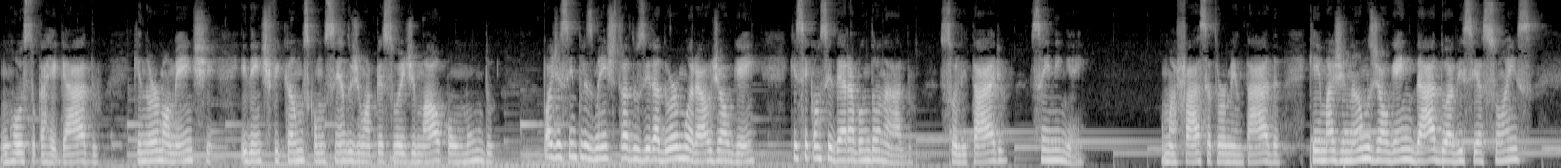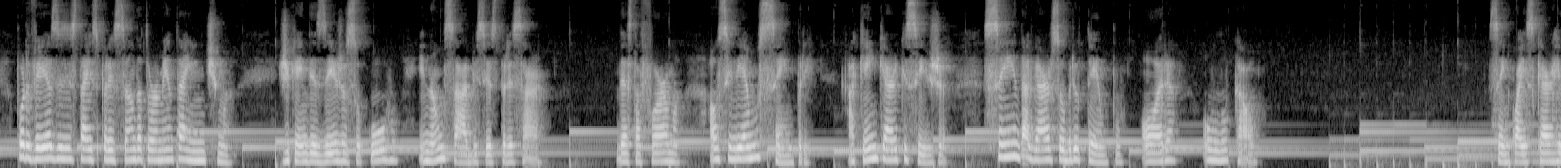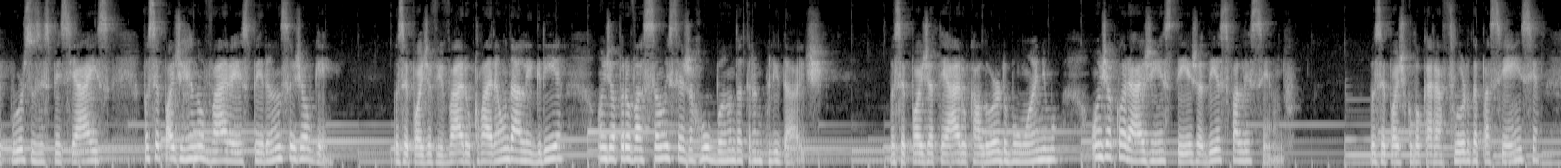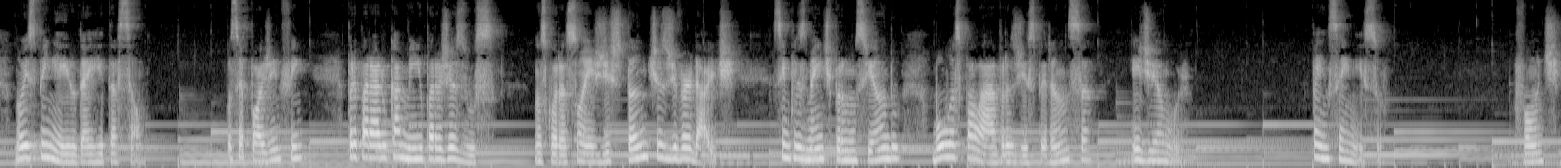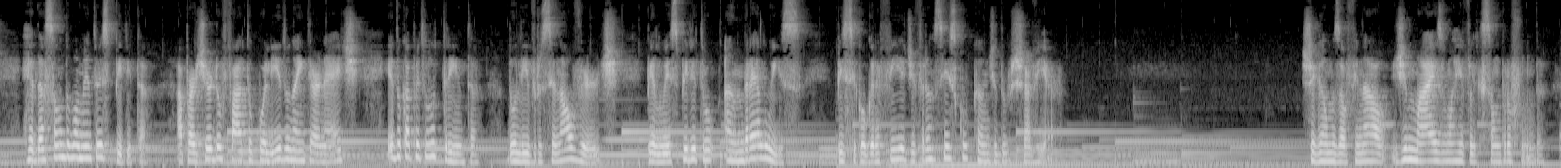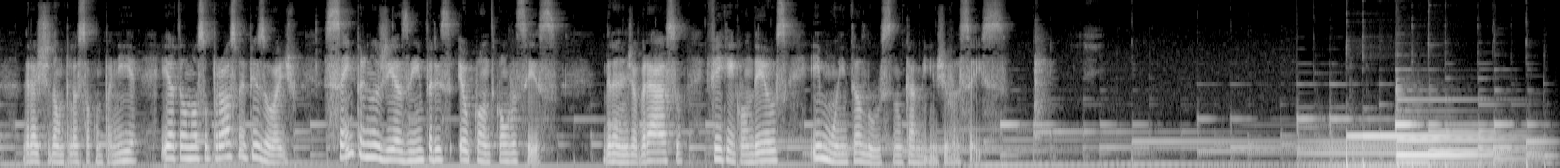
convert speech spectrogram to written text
Um rosto carregado, que normalmente identificamos como sendo de uma pessoa de mal com o mundo, pode simplesmente traduzir a dor moral de alguém que se considera abandonado, solitário, sem ninguém. Uma face atormentada que imaginamos de alguém dado a viciações, por vezes está expressando a tormenta íntima de quem deseja socorro e não sabe se expressar. Desta forma, auxiliemos sempre, a quem quer que seja, sem indagar sobre o tempo, hora ou local. Sem quaisquer recursos especiais, você pode renovar a esperança de alguém. Você pode avivar o clarão da alegria onde a provação esteja roubando a tranquilidade. Você pode atear o calor do bom ânimo onde a coragem esteja desfalecendo. Você pode colocar a flor da paciência no espinheiro da irritação você pode, enfim, preparar o caminho para Jesus nos corações distantes de verdade, simplesmente pronunciando boas palavras de esperança e de amor. Pensem nisso. Fonte: Redação do Momento Espírita, a partir do fato colhido na internet e do capítulo 30 do livro Sinal Verde, pelo espírito André Luiz Psicografia de Francisco Cândido Xavier. Chegamos ao final de mais uma reflexão profunda. Gratidão pela sua companhia e até o nosso próximo episódio. Sempre nos dias ímpares eu conto com vocês. Grande abraço, fiquem com Deus e muita luz no caminho de vocês.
